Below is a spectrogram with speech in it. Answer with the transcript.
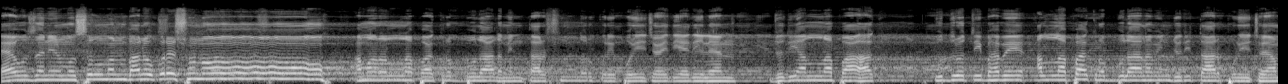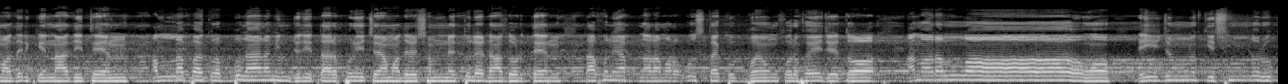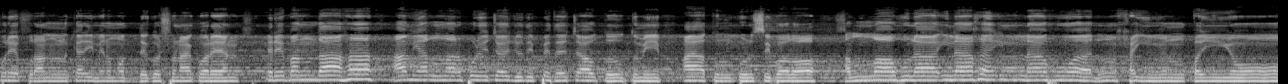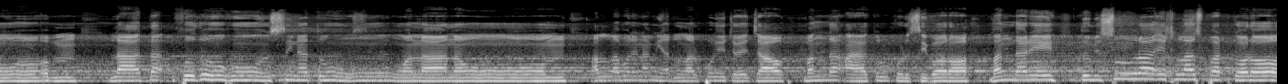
এউজানের মুসলমান, ভালো করে শোনো। আমার আল্লাহ পাক রব্বুল আলমিন তার সুন্দর করে পরিচয় দিয়ে দিলেন। যদি আল্লাহ পাক কুদরতিভাবে আল্লাহ পাক রব্বুল আলমিন যদি তার পরিচয় আমাদেরকে না দিতেন, আল্লাহ পাক রব্বুল আলমিন যদি তার পরিচয় আমাদের সামনে তুলে না ধরতেন, তাহলে আপনার আমার অবস্থা খুব ভয়ঙ্কর হয়ে যেত। আমার আল্লাহ। এই জন্য কি সুন্দর করে কোরআনুল কারিমের মধ্যে ঘোষণা করেন রে বান্দা, আমি আল্লাহর পরিচয় যদি পেতে চাও তো তুমি আয়াতুল কুরসি বলো, আল্লাহু লা ইলাহা ইল্লা হুয়াল হাইয়ুল কাইয়্যুম লা তাখুযুহু সিনাতুন ওয়ালা নাওম। আল্লাহ বলেন, আমি আল্লাহর পরিচয় চাও, বান্দা আয়াতুল কুরসি পড়ো বান্দারে, তুমি সূরা ইখলাস পাঠ করো।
